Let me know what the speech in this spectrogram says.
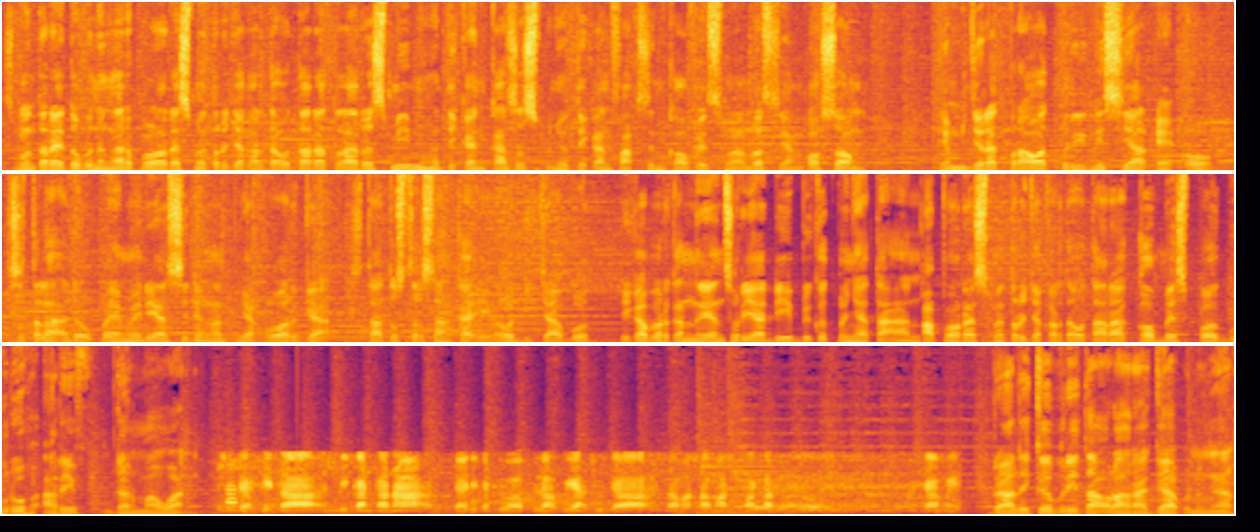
Sementara itu pendengar Polres Metro Jakarta Utara telah resmi menghentikan kasus penyuntikan vaksin COVID-19 yang kosong yang menjerat perawat berinisial EO setelah ada upaya mediasi dengan pihak keluarga. Status tersangka EO dicabut. Dikabarkan Rian Suryadi berikut pernyataan Kapolres Metro Jakarta Utara Kombes Pol Guru Arif Darmawan. sudah kita hentikan karena dari kedua belah pihak sudah sama-sama sepakat untuk berdamai. Beralih ke berita olahraga pendengar.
